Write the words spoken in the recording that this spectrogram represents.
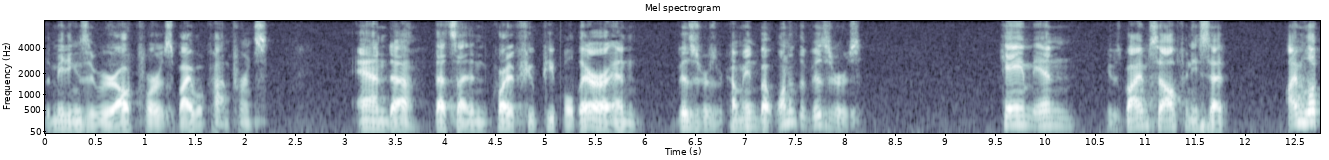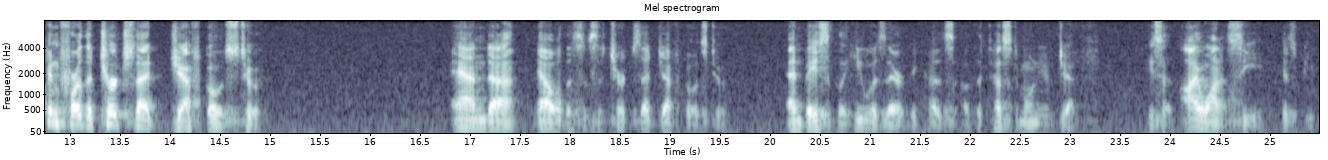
the meetings that we were out for is Bible conference, and uh, that's in quite a few people there, and visitors were coming in. But one of the visitors came in. He was by himself, and he said, "I'm looking for the church that Jeff goes to." And uh, yeah, well, this is the church that Jeff goes to. And basically, he was there because of the testimony of Jeff. He said, I want to see his people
